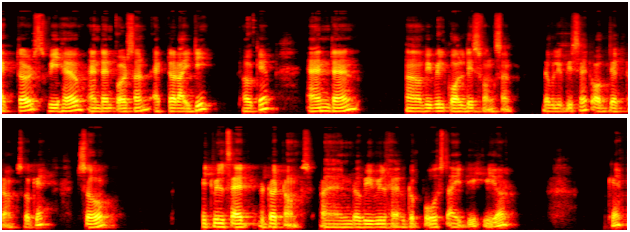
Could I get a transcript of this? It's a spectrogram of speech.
actors we have and then person actor id okay and then uh, we will call this function wp set object terms okay? So it will set the terms and we will have the post id here okay?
